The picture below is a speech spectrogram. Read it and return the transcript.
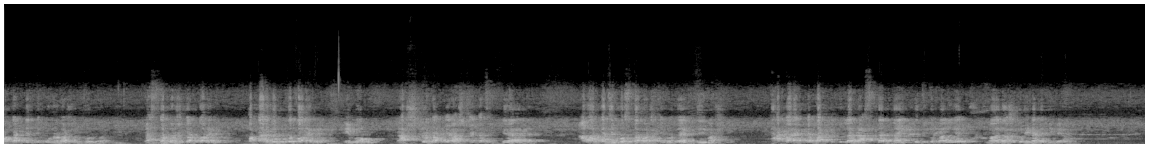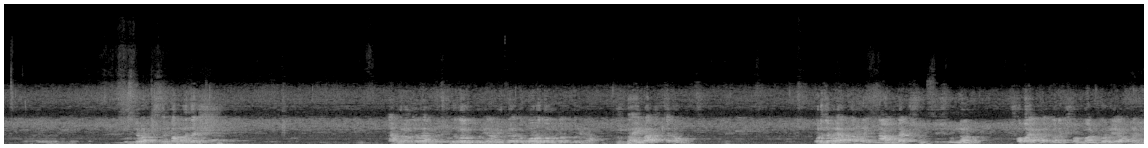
হকারদেরকে পুনর্বাসন করতে। রাস্তা পরিষ্কার করেন হকার মুক্ত করেন এবং রাষ্ট্রটাকে রাষ্ট্রের কাছে ফিরে দেন। আমার কাছে প্রস্তাব আসছে গত এক দুই মাসে। ঢাকার একটা পার্টিকুলার রাস্তার দায়িত্ব দিতে পারলে নয় দশ কোটি টাকা দিবে আমার বুঝতে পারতেছেন বাংলাদেশ? আমি বললাম যে ভাই, আমি তো ছোট দল করি আমি তো এত বড় দল দল করি না। কি ভাই বা আসছে না? বলে যে ভাই আপনার অনেক নাম ডাক শুনছি শুনলাম। সবাই আপনাকে অনেক সম্মান করে, আপনাকে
